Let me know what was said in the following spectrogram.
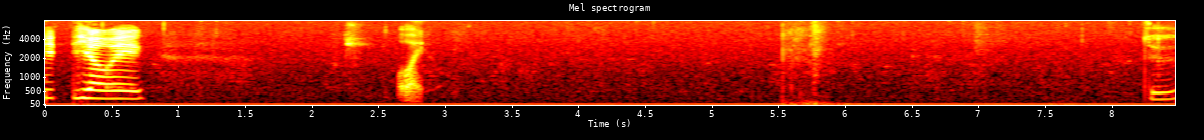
นิดเดียวเอง โอ้ยจื้อ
